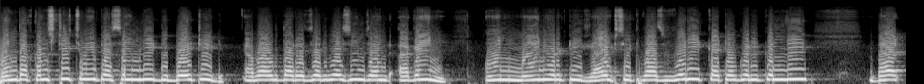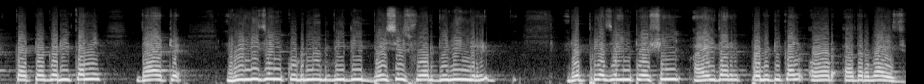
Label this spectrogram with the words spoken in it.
When the Constituent Assembly debated about the reservations and again on minority rights, it was very categorically that categorical that religion could not be the basis for giving re- representation either political or otherwise.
